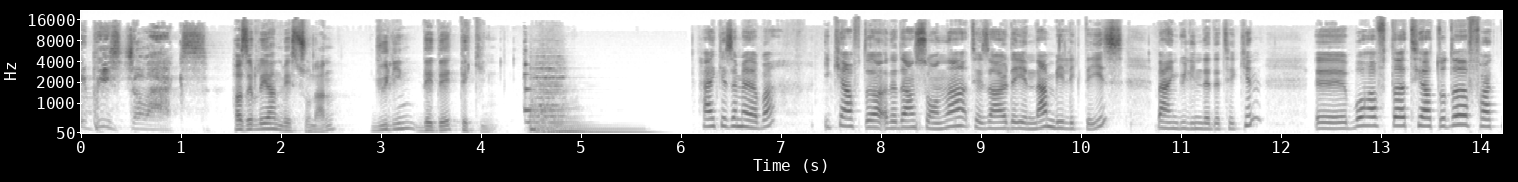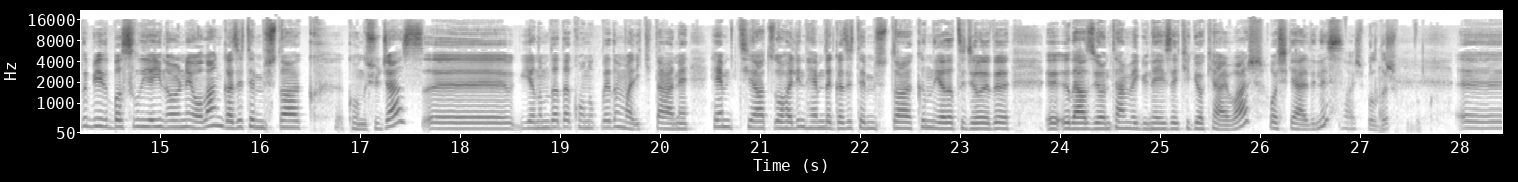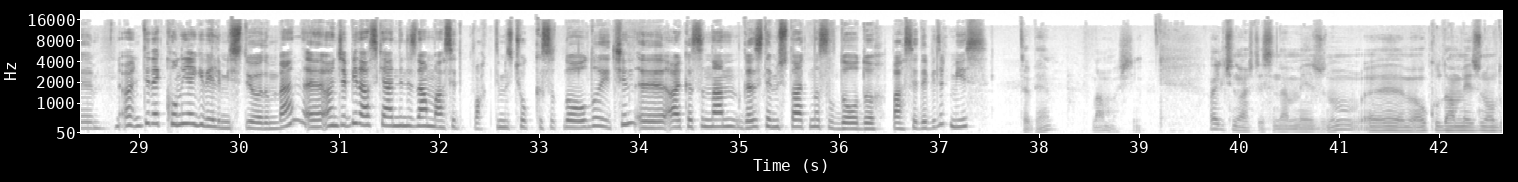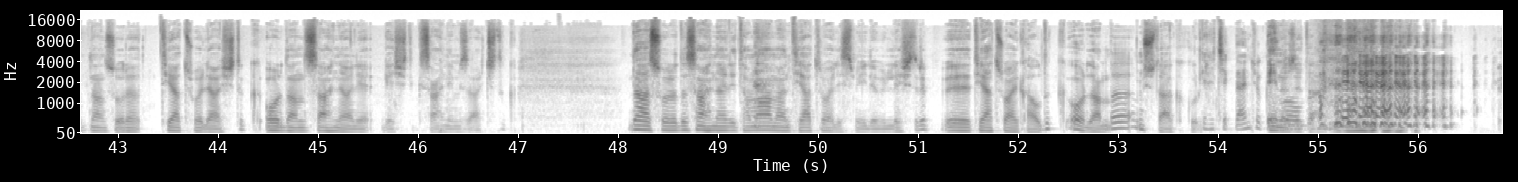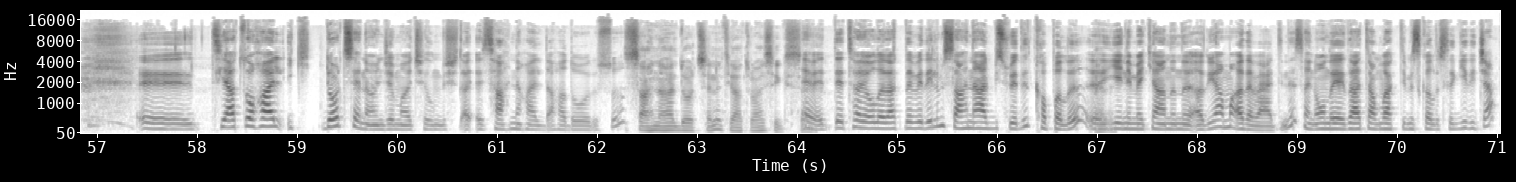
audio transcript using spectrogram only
By bestial acts. Hazırlayan ve sunan Gülin Dede Tekin. Herkese merhaba. İki hafta aradan sonra tezahürde yeniden birlikteyiz. Ben Gülinde de Tekin. Ee, bu hafta tiyatroda farklı bir basılı yayın örneği olan Gazete Müstahak konuşacağız. Ee, yanımda da konuklarım var iki tane. Hem Tiyatro Hal'in hem de Gazete Müstahak'ın yaratıcıları e, Iraz Yöntem ve Güney Zeki Göker var. Hoş geldiniz. Hoş bulduk. Hoş bulduk. Ee, direkt konuya girelim istiyorum ben. Ee, önce biraz kendinizden bahsedip vaktimiz çok kısıtlı olduğu için e, arkasından gazete müstahak nasıl doğdu bahsedebilir miyiz? Tabii ben başlayayım. Haliç Üniversitesi'nden mezunum. Ee, okuldan mezun olduktan sonra tiyatro ile açtık. Oradan sahne hale geçtik. Sahnemizi açtık. Daha sonra da sahneyle tamamen tiyatro ismiyle birleştirip e, tiyatro kaldık. Oradan da müstahakı kurduk. Gerçekten çok hızlı en oldu. E, tiyatro hal iki, 4 sene önce mi açılmış? E, sahne hal daha doğrusu. Sahne hal 4 sene, tiyatro hal 8 sene. Evet detay olarak da verelim. Sahne hal bir süredir kapalı. E, evet. E, yeni mekanını arıyor ama ara verdiniz. Hani onlara zaten vaktimiz kalırsa gireceğim.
